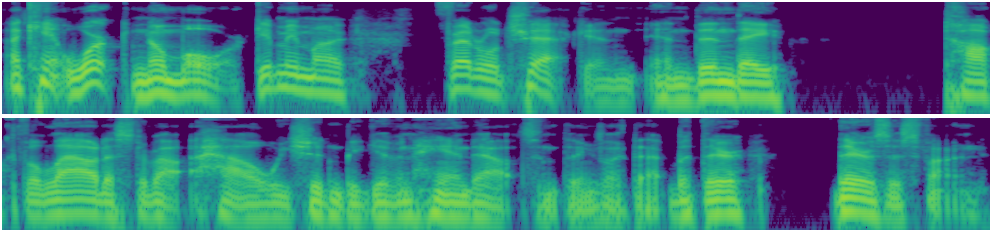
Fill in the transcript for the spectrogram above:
I can't work no more. Give me my federal check. And and then they talk the loudest about how we shouldn't be given handouts and things like that. But their theirs is fine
